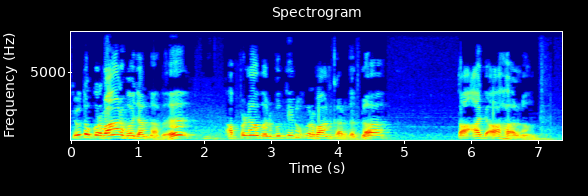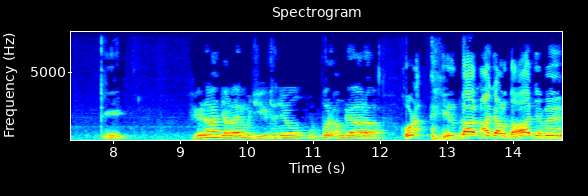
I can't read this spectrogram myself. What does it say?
ਕਿ ਉਹ ਤੋਂ ਕੁਰਬਾਨ ਹੋ ਜਾਂਦਾ। ਮੈਂ ਆਪਣਾ ਮਨ ਬੁੱਧੀ ਨੂੰ ਕੁਰਬਾਨ ਕਰ ਦਿੰਦਾ ਤਾਂ ਅੱਜ ਆ ਹਾਲ ਨਾ ਹੁੰਦਾ। ਕਿ? ਹੇੜਾ ਜਲੇ ਮਜੀਠ ਜਿਉ ਉੱਪਰ ਅੰਗਿਆਰਾ। ਹੁਣ ਹਿਰਦਾ ਨਾ ਜਲਦਾ ਜਿਵੇਂ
